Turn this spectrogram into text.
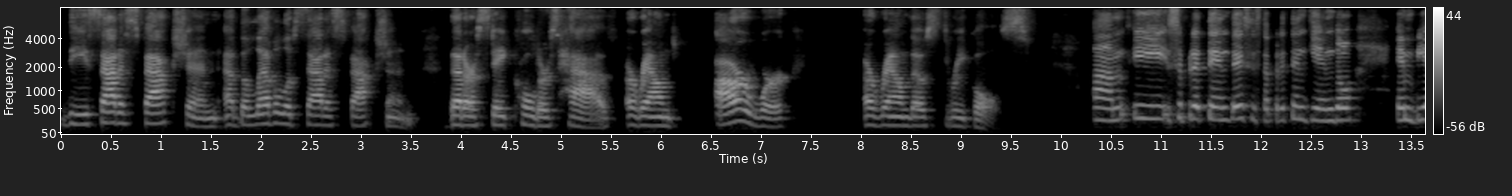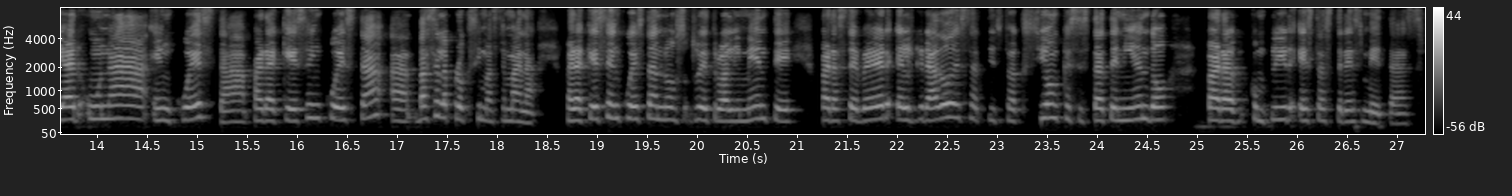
the satisfaction at the level of satisfaction that our stakeholders have around our work around those three goals. Um, y se pretende, se está pretendiendo enviar una encuesta para que esa encuesta, ah, va a ser la próxima semana, para que esa encuesta nos retroalimente, para saber el grado de satisfacción que se está teniendo para cumplir estas tres metas.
